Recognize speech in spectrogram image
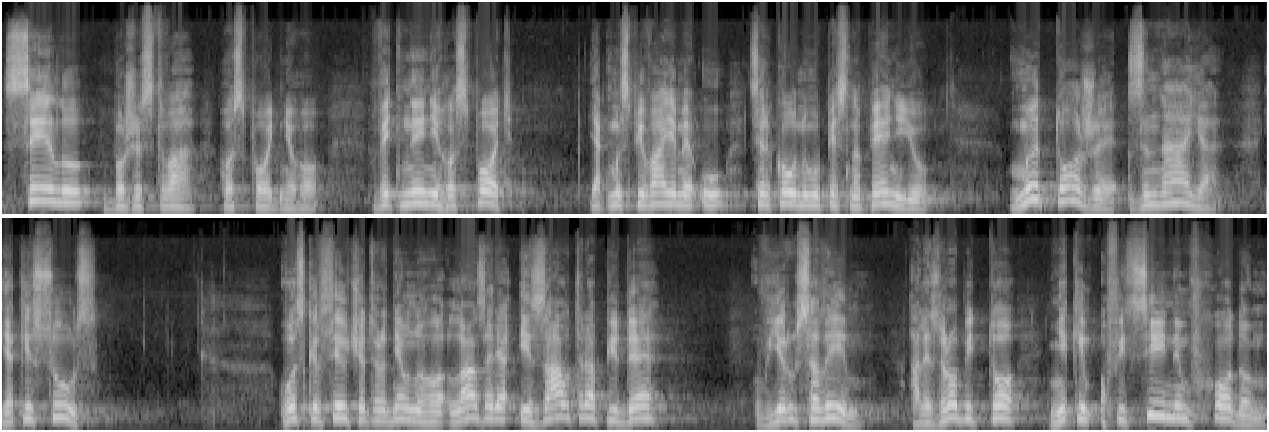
силу Божества Господнього. Ведь нині Господь, як ми співаємо у церковному піснопенію, ми теж, зная, як Ісус воскресив чотиридневного Лазаря і завтра піде в Єрусалим, але зробить то неким офіційним входом.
